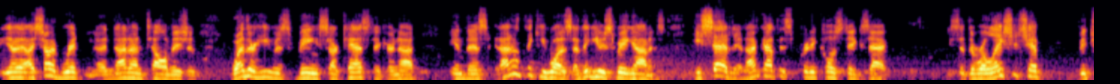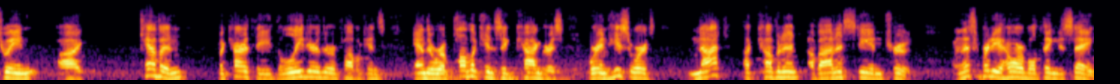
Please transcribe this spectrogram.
you know, I saw it written, uh, not on television, whether he was being sarcastic or not in this. And I don't think he was. I think he was being honest. He said, and I've got this pretty close to exact. He said the relationship between uh, Kevin McCarthy, the leader of the Republicans, and the Republicans in Congress were, in his words, not a covenant of honesty and truth. And that's a pretty horrible thing to say.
